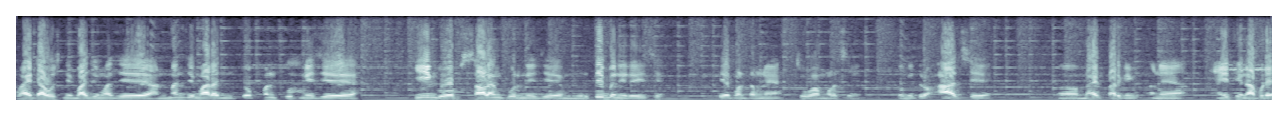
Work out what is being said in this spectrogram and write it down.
વ્હાઇટ હાઉસની બાજુમાં જે હનુમાનજી મહારાજની ચોપન ફૂટની જે કિંગ ઓફ સાળંગપુરની જે મૂર્તિ બની રહી છે તે પણ તમને જોવા મળશે. તો મિત્રો, આ છે બાઇક પાર્કિંગ અને અહીંથી આપણે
